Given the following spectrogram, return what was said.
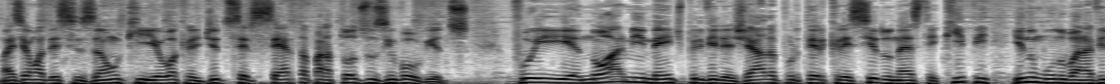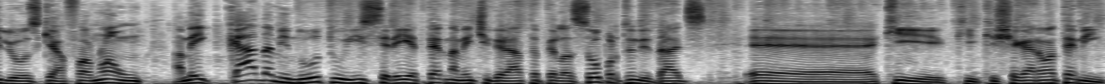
mas é uma decisão que eu acredito ser certa para todos os envolvidos. Fui enormemente privilegiada por ter crescido nesta equipe e no mundo maravilhoso que é a Fórmula 1. Amei cada minuto e serei eternamente grata pelas oportunidades é, que, que, que chegaram até mim.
